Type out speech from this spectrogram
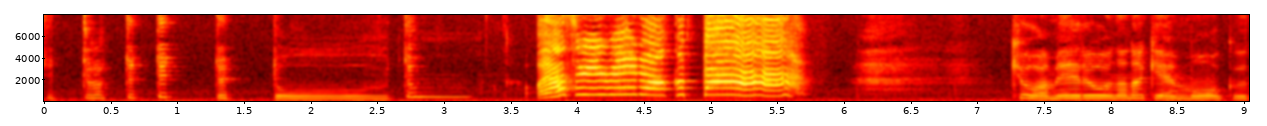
おやすみメール送った今日はメールを7件も送っ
